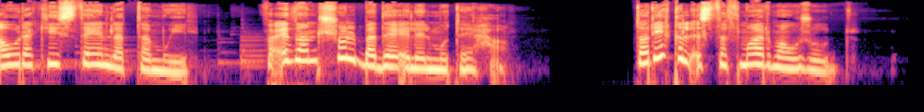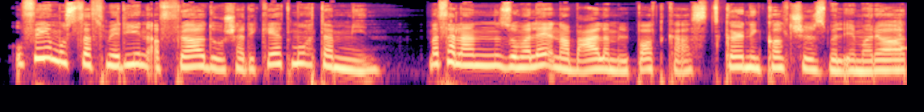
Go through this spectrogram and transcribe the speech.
أو ركيزتين للتمويل. فإذا شو البدائل المتاحة؟ طريق الاستثمار موجود. وفي مستثمرين أفراد وشركات مهتمين. مثلا زملائنا بعالم البودكاست Kerning Cultures بالإمارات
